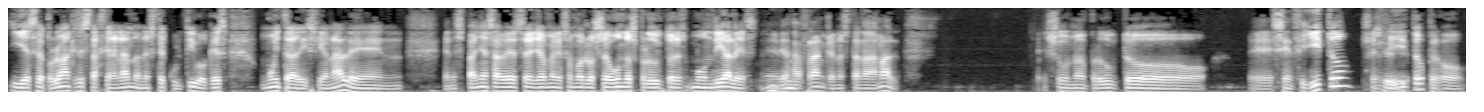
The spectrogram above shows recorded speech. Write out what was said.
y es el problema que se está generando en este cultivo, que es muy tradicional. En, en España, sabes, yo que somos los segundos productores mundiales eh, de azafrán, que no está nada mal. Es un producto eh, sencillito, sencillito, sí. pero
